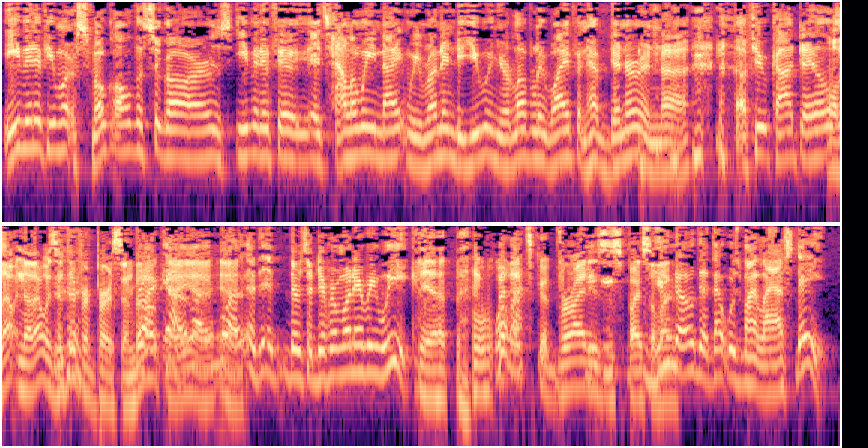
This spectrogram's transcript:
even if you want to smoke all the cigars, even if it's Halloween night and we run into you and your lovely wife and have dinner and uh, a few cocktails. Well, that, no, that was a different person, but right, okay, yeah, yeah, right, yeah. It, it, there's a different one every week. Yeah, well, that's good. Variety is the spice of You life. know that that was my last date.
